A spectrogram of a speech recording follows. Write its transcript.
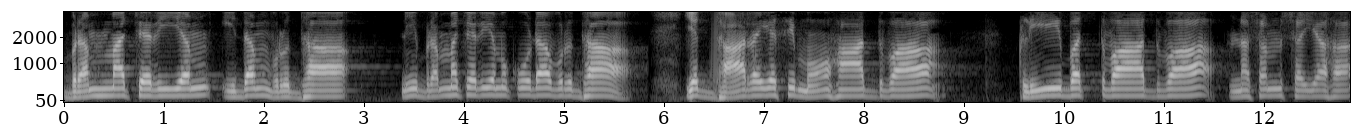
బ్రహ్మచర్యం ఇదం వృధా. నీ బ్రహ్మచర్యము కూడా వృధా. యద్ధారయసి మోహాద్వా క్లీబత్వాద్వా న సంశయ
